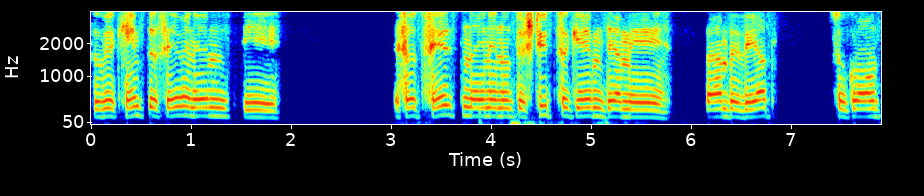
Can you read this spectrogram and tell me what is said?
so wie Camp der Seven eben, die, es hat selten einen Unterstützer gegeben, der mich beim Bewerb sogar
